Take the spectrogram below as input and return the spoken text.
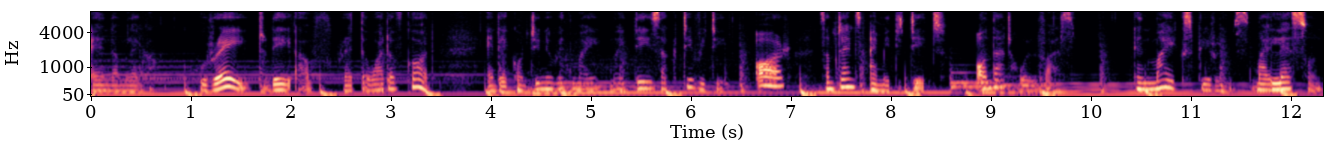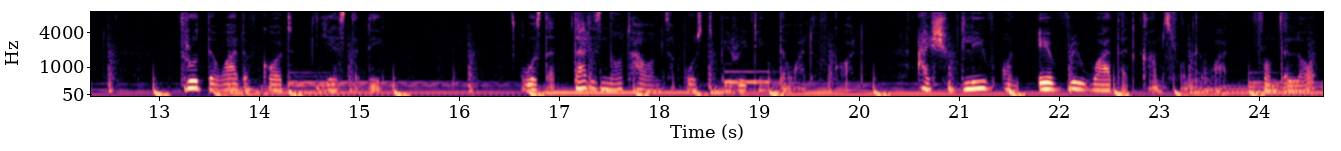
and I'm like, hooray, today I've read the Word of God and I continue with my, my day's activity. Or sometimes I meditate on that whole verse. And my experience, my lesson through the Word of God yesterday was that that is not how I'm supposed to be reading the Word of God. I should live on every word that comes from the word from the Lord.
